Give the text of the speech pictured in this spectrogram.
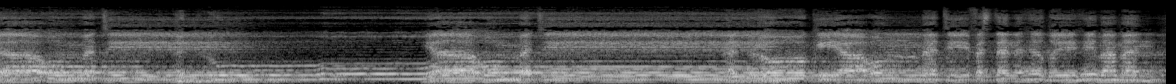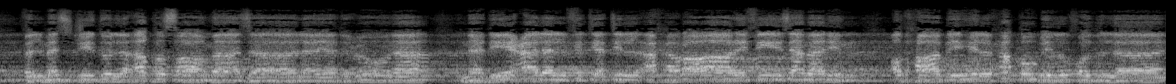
يا أمتي. أدعو يا أمتي. أدعوك يا أمتي فاستنهضي همما. فالمسجد الأقصى ما زال يدعونا. ندي على الفتية الأحرار في زمن أضحى به الحق بالخذلان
